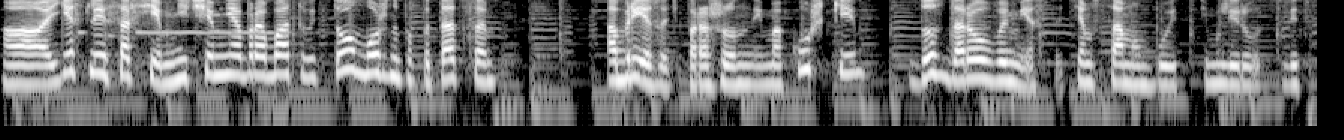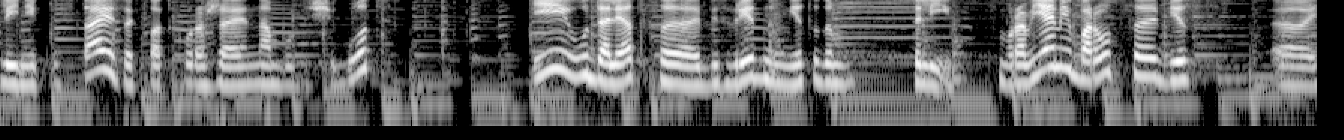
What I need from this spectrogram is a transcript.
А если совсем ничем не обрабатывать, то можно попытаться обрезать пораженные макушки до здорового места. Тем самым будет стимулироваться ветвление куста и закладка урожая на будущий год и удаляться безвредным методом тли. С муравьями бороться без э,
